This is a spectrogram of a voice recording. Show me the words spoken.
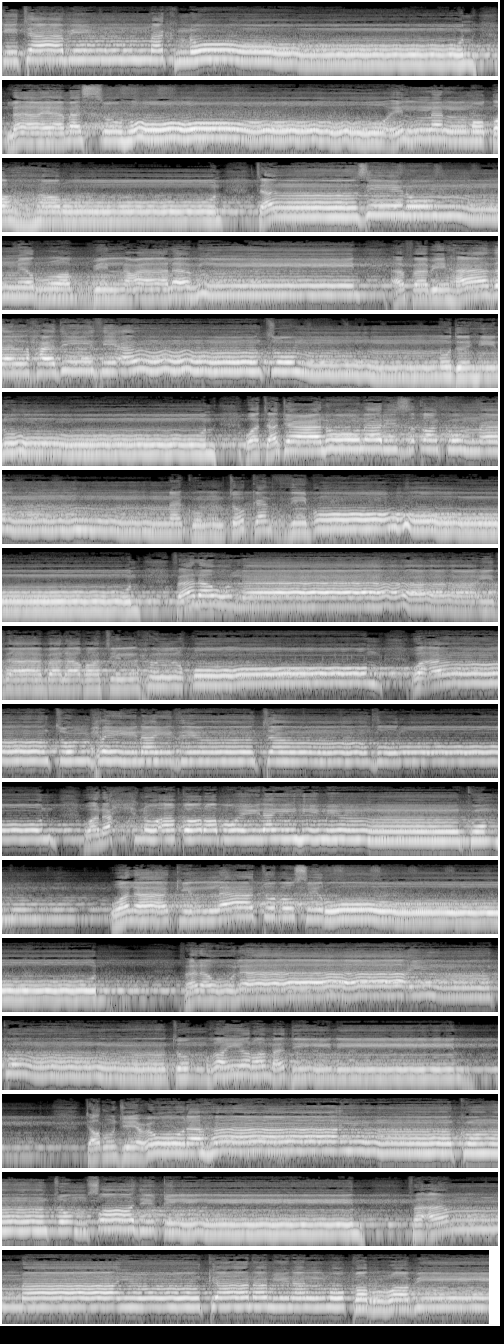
كتاب مكنون لا يمسه إلا المطهرون. تنزيل من رب العالمين. أفبهذا الحديث أنتم مدهنون. وتجعلون رزقكم أنكم تكذبون فلولا إذا بلغت الحلقوم وأنتم حينئذ تنظرون ونحن أقرب إليه منكم ولكن لا تبصرون فلولا إن كنتم غير مدينين ترجعونها إن كنتم صادقين فأما إن كان من المقربين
